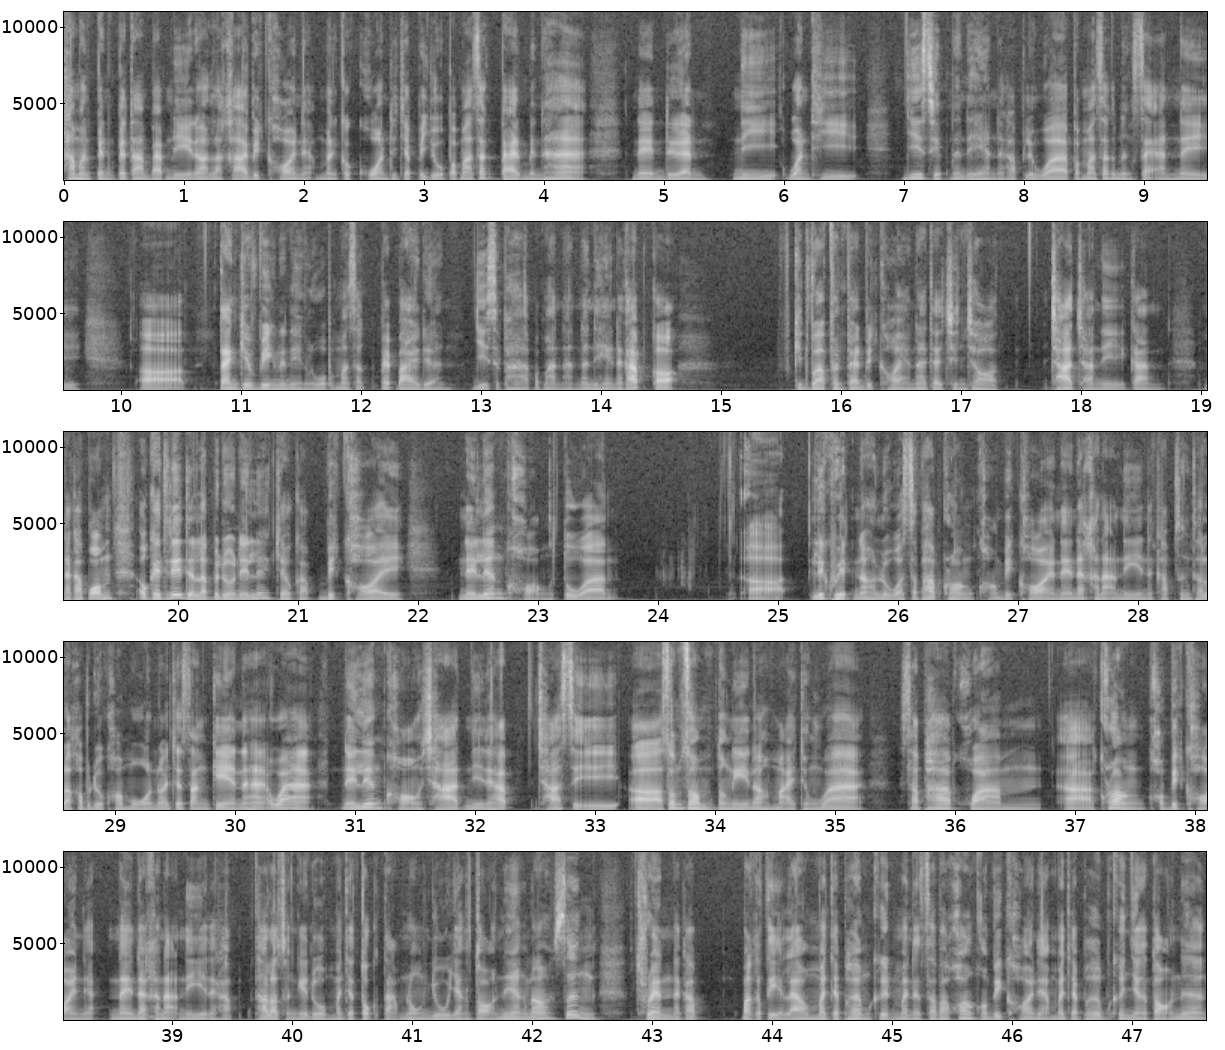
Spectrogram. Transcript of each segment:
ถ้ามันเป็นไปตามแบบนี้เนาะราคาบิตคอยเนี่ยมันก็ควรที่จะไปอยู่ประมาณสัก8 5 0 0 0ในเดือนนี้วันที่ 20 นั่นเองนะครับ หรือว่าประมาณสัก 1 0 0 0 0แสนใน Thanksgiving นั่นเองหรือว่าประมาณสักปลายเดือน 25 ประมาณนั้นนั่นเองนะครับ ก็คิดว่าแฟนๆบิตคอยน่าจะชื่นชอบชาติชั้นนี้กันนะครับผม โอเค ทีนี้เดี๋ยวเราไปดูในเรื่องเกี่ยวกับบิตคอยในเรื่องของตัวลิควิดเนาะหรือว่าสภาพคล่องของ Bitcoin ในณขณะนี้นะครับ ซึ่งถ้าเราเข้าไปดูข้อมูลเนาะจะสังเกตนะฮะว่าในเรื่องของชาร์ตนี้นะครับ ชาร์ตสีส้มๆ ตรงนี้เนาะหมายถึงว่า สภาพความคล่องของ Bitcoin เนี่ยในณขณะนี้นะครับ ถ้าเราสังเกตดูมันจะตกต่ำลงอยู่อย่างต่อเนื่องเนาะซึ่งเทรนด์นะครับปกติแล้วมันจะเพิ่มขึ้นมันถึงสภาพคล่องของ Bitcoin เนี่ยมันจะเพิ่มขึ้นอย่างต่อเนื่อง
